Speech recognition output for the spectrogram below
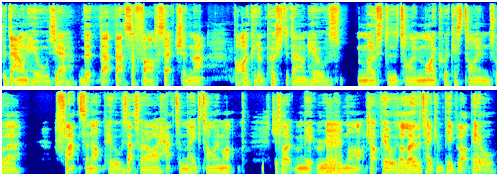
the downhills, yeah, that that that's a fast section that, but I couldn't push the downhills most of the time. My quickest times were flats and uphills. That's where I had to make time up, just like really Hmm. march up hills. I was overtaking people uphill,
